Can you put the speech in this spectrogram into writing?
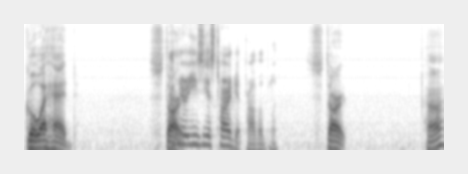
Go ahead. I'm Start. your easiest target, probably. Start. Huh?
